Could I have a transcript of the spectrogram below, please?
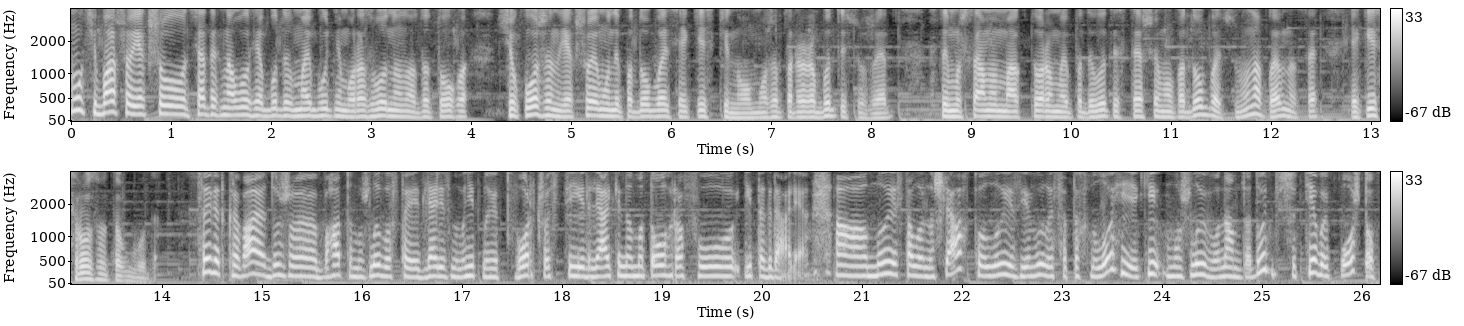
Ну хіба що якщо ця технологія буде в майбутньому розвинена до того, що кожен, якщо йому не подобається якесь кіно, може переробити сюжет з тими ж самими акторами і подивитись те, що йому подобається, ну напевно, це якийсь розвиток буде. Це відкриває дуже багато можливостей для різноманітної творчості, для кінематографу і так далі. А ми стали на шлях, коли з'явилися технології, які можливо нам дадуть суттєвий поштовх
